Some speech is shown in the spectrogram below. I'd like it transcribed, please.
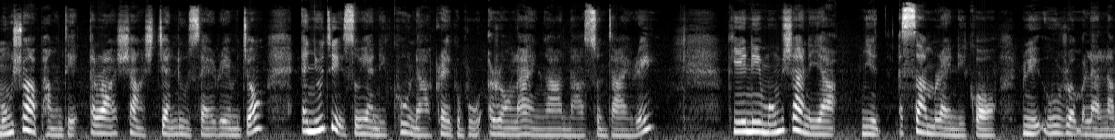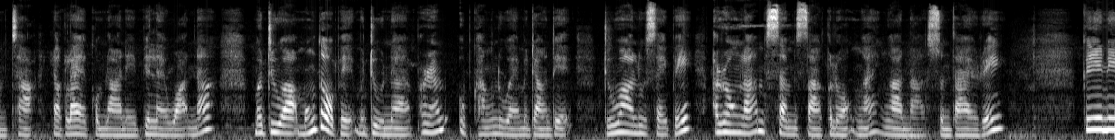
မုံရွှဖန်းတဲ့တရာရှာကျန်လူဆဲရဲမကျော်အန်ယူဂျီအစိုးရနေခုနာခရကဘူးအရုံလိုက်ငါနာစွန်တိုင်းရယ်ကီနီမုံရှာနီယ မြစ်အစမရိုင်နီကိုຫນွေဦးရမလန်လမ်ချလက်လိုက်ကုမလာနေပြင်လိုက်ဝနာမတူအမုံတော်ဖဲမတူနာဖရန်ဥပခန်းလူဝဲမတောင်းတဲ့ဒူဝါလူဆိုင်ဖဲအရုံလာမဆမ်စာကလောငိုင်းငါနာစွန်တိုင်းရယ် ကရင်နီ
